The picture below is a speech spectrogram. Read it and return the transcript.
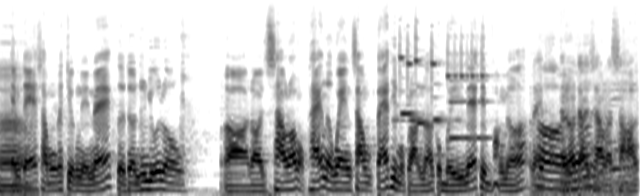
À. em té xong cái chân này nát từ trên xuống dưới luôn. Ờ, rồi sau đó một tháng nữa quen xong té thêm một lần nữa cũng bị nát thêm một phần nữa. Để tại đó tại sao là sợ?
